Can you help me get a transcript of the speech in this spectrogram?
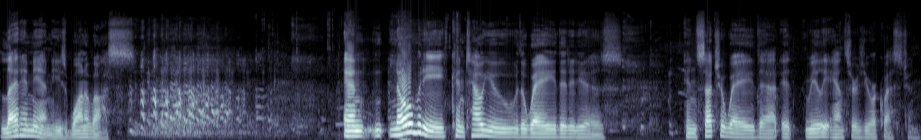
Let him in, he's one of us. and nobody can tell you the way that it is in such a way that it really answers your question.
